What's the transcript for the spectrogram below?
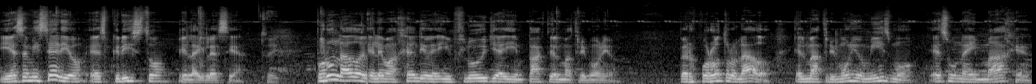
y ese misterio es Cristo y la iglesia. Sí. Por un lado, el Evangelio influye y impacta el matrimonio. Pero por otro lado, el matrimonio mismo es una imagen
